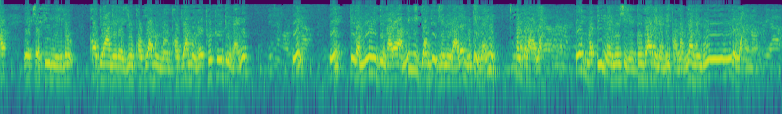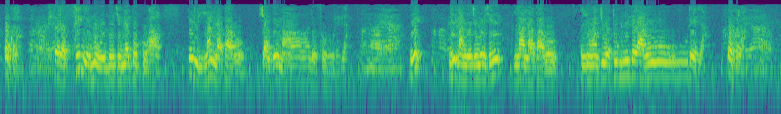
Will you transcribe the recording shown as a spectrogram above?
ဖြစ်စီနေလို့ဖောက်ပြနေတဲ့ရုပ်ဖောက်ပြမှုနာမ်ဖောက်ပြမှုလည်းထိုးထိုးသိနိုင်ဘူးဟင်ဟင်ပြီးတော့မိမိသင်္ခါရကမိမိပြန်ပြုတ်ပြင်နေတာလည်းမသိနိုင်ဘူးဟုတ်ကလားဗျာ ဟင်မသိနိုင်လို့ရှိရင်တို့သွားတဲ့နိဗ္ဗာန်လည်းမရောက်နိုင်ဘူးလို့လားဟုတ်ကလားအဲ့တော့စိတ်ငြိမ်မှုကိုလိုချင်တဲ့ပုဂ္ဂိုလ်ဟာအဲ့ဒီလမ်းလာတာကိုရှောင်ခွင့်မှာလို့ဆိုလိုတယ်ဗျာဟင်နိဗ္ဗာန်လိုချင်လို့ရှိရင်လာလာတာကိုအလွန်အကျိုးအထူးမနစ်တရားဘူးတဲ့ဗျာဟုတ်ကလား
